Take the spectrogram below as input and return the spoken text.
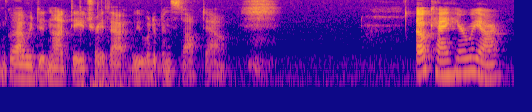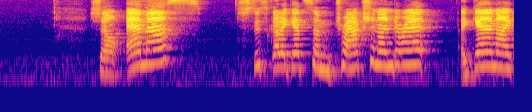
I'm glad we did not day trade that. We would have been stopped out. Okay, here we are. So MS, just got to get some traction under it. Again, I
